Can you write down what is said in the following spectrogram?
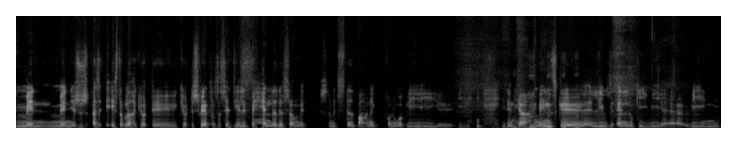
men, men jeg synes, altså Ekstrabladet har gjort det, gjort det svært for sig selv. De har lidt behandlet det som et, som et stedbarn, ikke? for nu at blive i, øh, i, i den her menneskelivsanalogi, vi er, vi er inde i.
